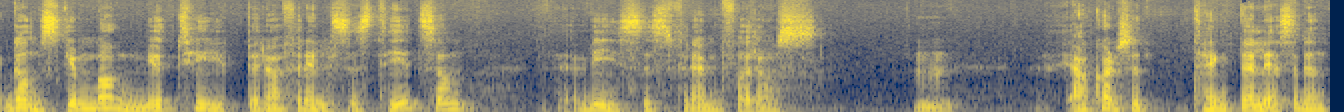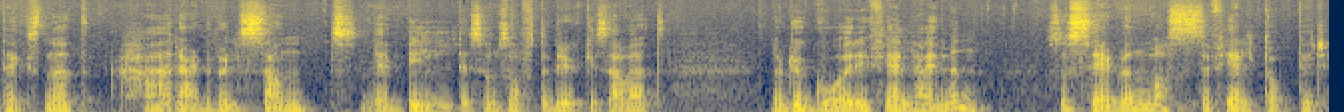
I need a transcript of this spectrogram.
ganske mange typer av frelsestid som vises frem for oss. Mm. Jeg har kanskje tenkt når jeg leser den teksten, at her er det vel sant, det bildet som så ofte brukes av at Når du går i fjellheimen, så ser du en masse fjelltopper.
